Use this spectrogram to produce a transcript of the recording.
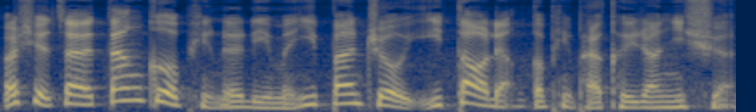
而且在单个品类里面，一般只有一到两个品牌可以让你选。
